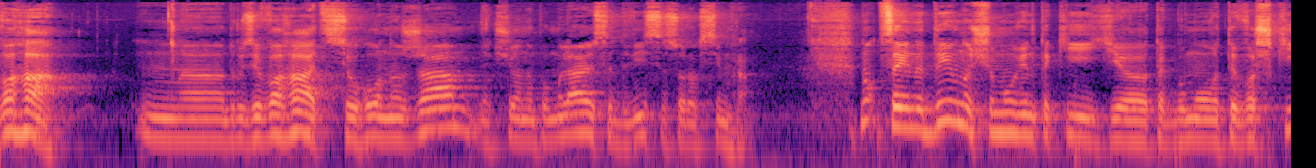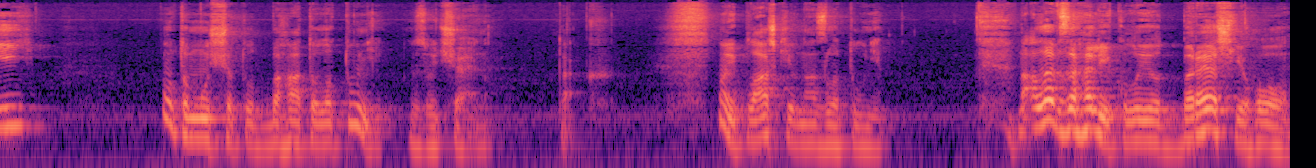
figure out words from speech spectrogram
Вага. Друзі, вага цього ножа, якщо я не помиляюся, 247 грам. Ну, це і не дивно, чому він такий, е, так би мовити, важкий. Ну, тому що тут багато латуні, звичайно. Так. Ну і плашки в нас латуні. Ну, але взагалі, коли от береш його,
